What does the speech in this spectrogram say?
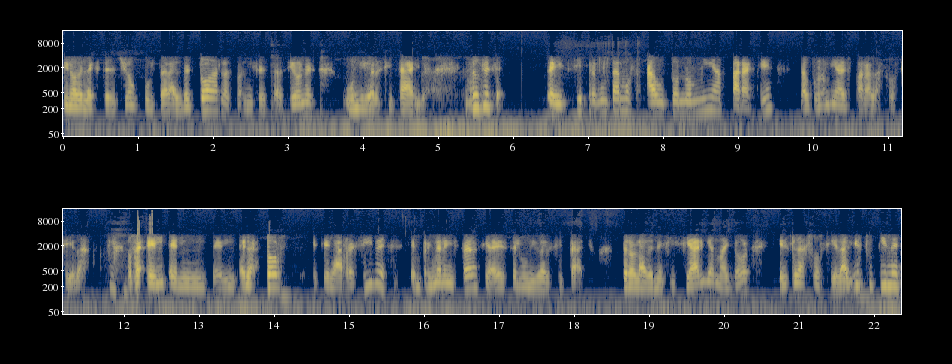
sino de la extensión cultural, de todas las manifestaciones universitarias. Entonces, eh, si preguntamos autonomía para qué, la autonomía es para la sociedad. O sea, el, el, el actor que la recibe en primera instancia es el universitario, pero la beneficiaria mayor es la sociedad. Y esto tiene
